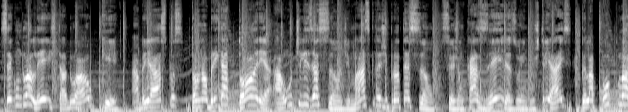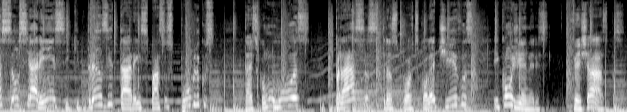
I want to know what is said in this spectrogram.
segundo a lei estadual que, abre aspas, torna obrigatória a utilização de máscaras de proteção, sejam caseiras ou industriais, pela população cearense que transitar em espaços públicos, tais como ruas, praças, transportes coletivos e congêneres. Fecha aspas.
